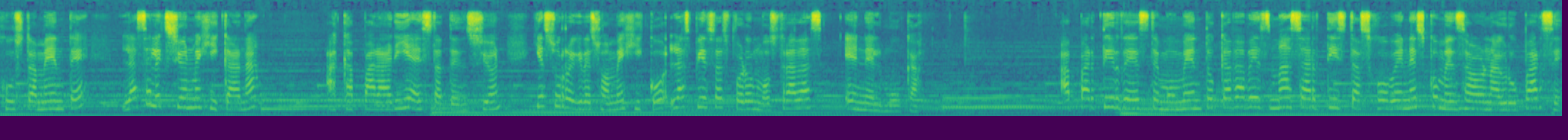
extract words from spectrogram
Justamente, la selección mexicana acapararía esta atención y a su regreso a México las piezas fueron mostradas en el MUCA. A partir de este momento, cada vez más artistas jóvenes comenzaron a agruparse,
